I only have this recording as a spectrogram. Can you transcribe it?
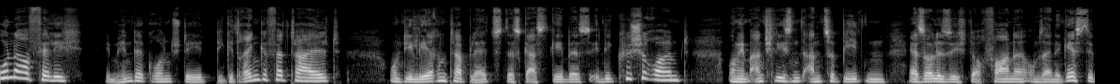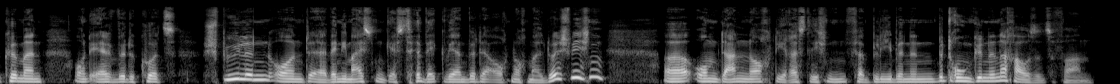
Unauffällig im Hintergrund steht, die Getränke verteilt und die leeren Tabletts des Gastgebers in die Küche räumt, um ihm anschließend anzubieten, er solle sich doch vorne um seine Gäste kümmern und er würde kurz spülen und äh, wenn die meisten Gäste weg wären, würde er auch noch mal durchwischen, äh, um dann noch die restlichen verbliebenen Betrunkenen nach Hause zu fahren.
